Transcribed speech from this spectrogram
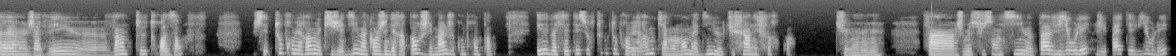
Euh, J'avais 23 ans. C'est tout premier homme à qui j'ai dit, ben, quand j'ai des rapports, j'ai mal, je comprends pas. Et bah, c'était surtout le tout premier homme qui, à un moment, m'a dit euh, Tu fais un effort, quoi. Tu... Enfin, je me suis sentie euh, pas violée, j'ai pas été violée,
